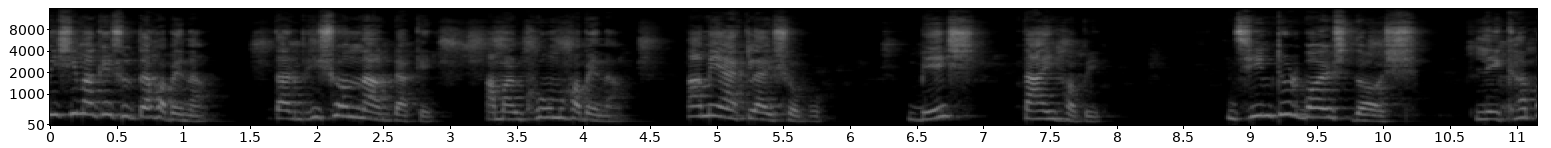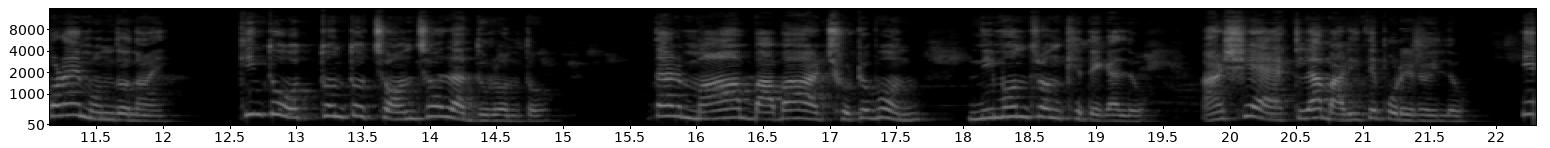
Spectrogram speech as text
পিসিমাকে শুতে হবে না। তার ভীষণ নাক ডাকে, আমার ঘুম হবে না, আমি একলাই শোবো। বেশ, তাই হবে। ঝিন্টুর বয়স দশ, লেখাপড়ায় মন্দ নয়, কিন্তু অত্যন্ত চঞ্চল আর দুরন্ত। তার মা, বাবা আর ছোট বোন নিমন্ত্রণ খেতে গেল, আর সে একলা বাড়িতে পড়ে রইল। এ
